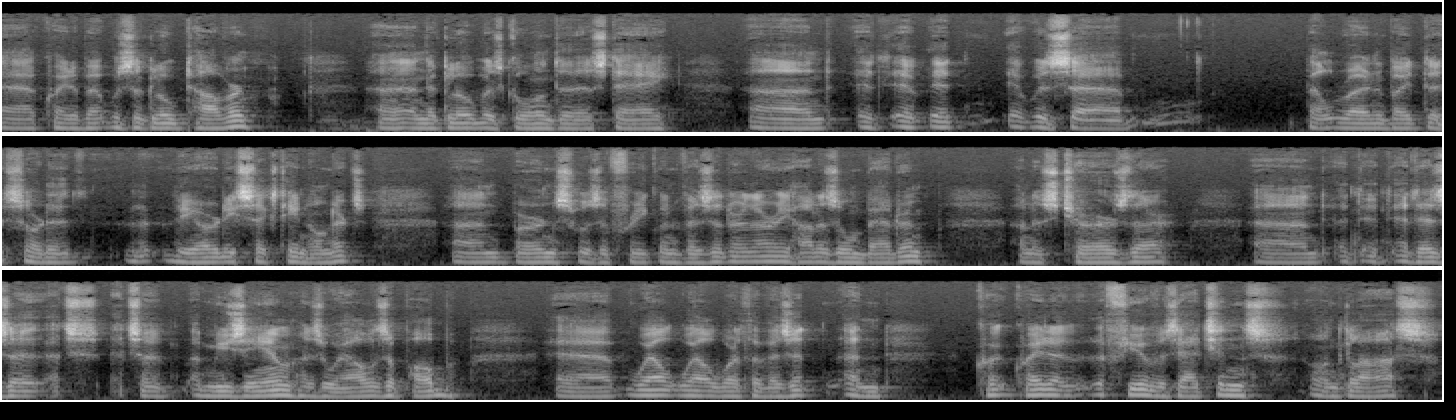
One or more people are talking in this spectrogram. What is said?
uh, quite a bit was the Globe Tavern, uh, and the Globe is going to this day, and it it it, it was uh, built around about the sort of the early 1600s, and Burns was a frequent visitor there. He had his own bedroom and his chairs there. And it, it, it is a it's it's a, a, museum as well as a pub. Uh, well well worth a visit, and quite, quite a, a few of his etchings on glass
